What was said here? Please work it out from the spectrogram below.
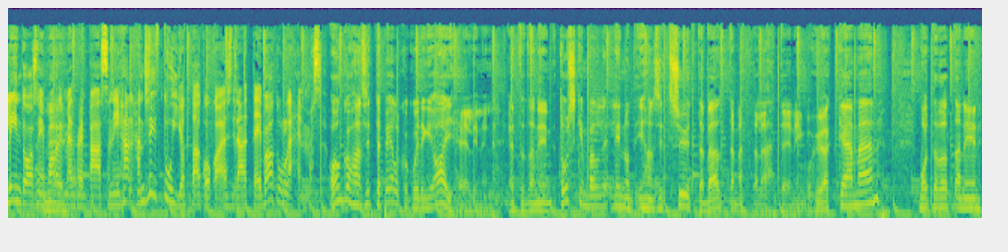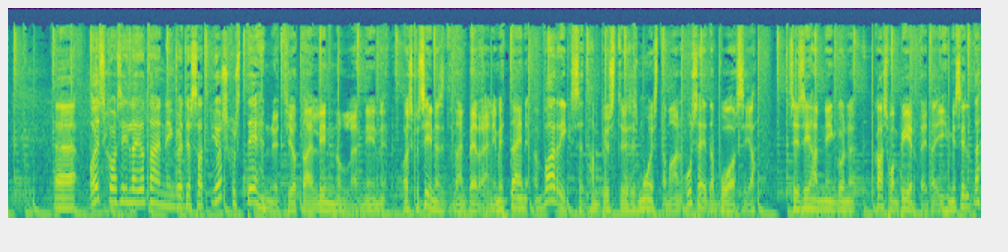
lintu on siinä parin Niin. metrin päässä, niin hän, hän siitä tuijottaa koko ajan sitä, että ei vaan tule lähemmäs. Onkohan sitten pelko kuitenkin aiheellinen? Että tota niin, tuskinpa li- linnut ihan sit syyttä välttämättä lähtee niinku hyökkäämään. Mutta tota niin, ää, olisiko sillä jotain, niinku, että jos sä oot joskus tehnyt jotain linnulle, niin olisiko siinä sitten jotain perää? Nimittäin variksethan pystyy siis muistamaan useita vuosia, siis ihan niin kuin kasvon piirteitä ihmisiltä,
